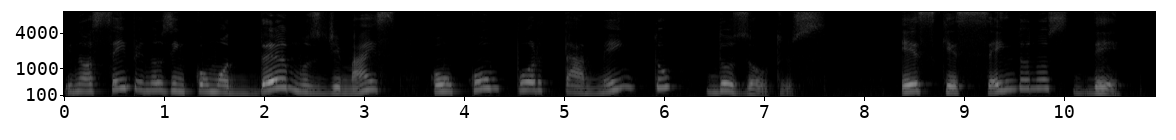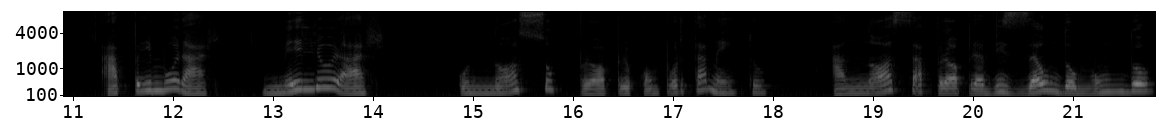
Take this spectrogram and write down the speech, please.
e nós sempre nos incomodamos demais com o comportamento dos outros, esquecendo-nos de aprimorar, melhorar o nosso próprio comportamento, a nossa própria visão do mundo,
